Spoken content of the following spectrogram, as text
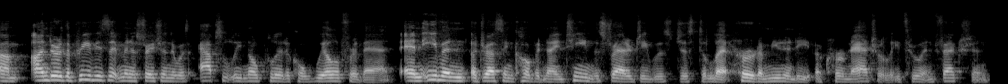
Um, under the previous administration, there was absolutely no political will for that. And even addressing COVID 19, the strategy was just to let herd immunity occur naturally through infection.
